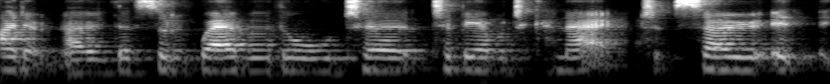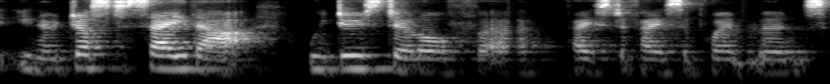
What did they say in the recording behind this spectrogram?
I don't know, the sort of wherewithal to, to be able to connect. So, it, you know, just to say that we do still offer face-to-face -face appointments.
